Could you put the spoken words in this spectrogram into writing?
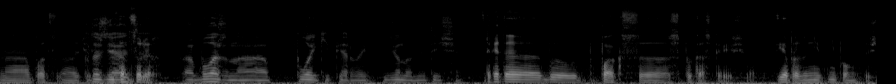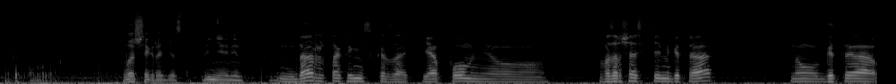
на, платф- на этих, Подожди, на а консолях. а была же на плойке первой, Дюна 2000. Так это был пак с, с ПК, скорее всего. Я, правда, не, не помню точно, как там было. Ваша игра детства, Вениамин. Даже так и не сказать. Я помню, возвращаясь к теме GTA, ну, GTA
